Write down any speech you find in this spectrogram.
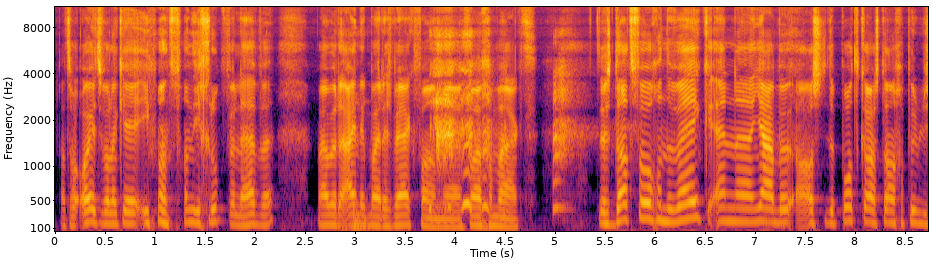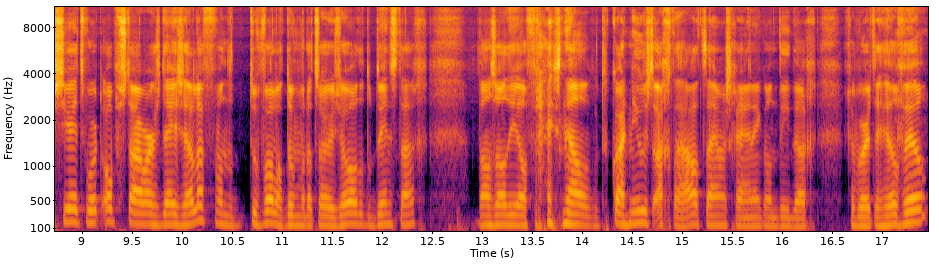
Dat we ooit wel een keer iemand van die groep willen hebben. Maar we hebben er eindelijk maar eens werk van, eh, van gemaakt. Dus dat volgende week. En eh, ja, we- als de podcast dan gepubliceerd wordt op Star Wars Day zelf. Want toevallig doen we dat sowieso altijd op dinsdag. Dan zal die al vrij snel qua nieuws achterhaald zijn waarschijnlijk. Want die dag gebeurt er heel veel.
